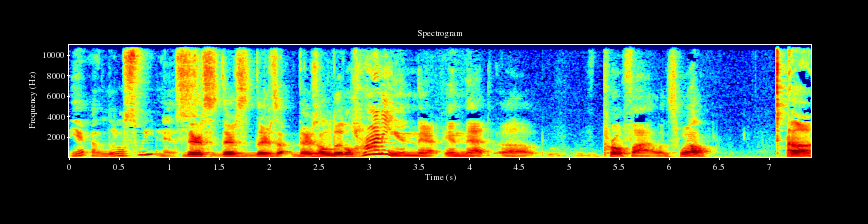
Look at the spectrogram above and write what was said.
Yeah, a little sweetness. There's there's there's a, there's a little honey in there in that uh, profile as well. Uh,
